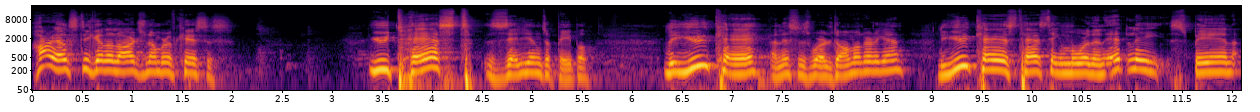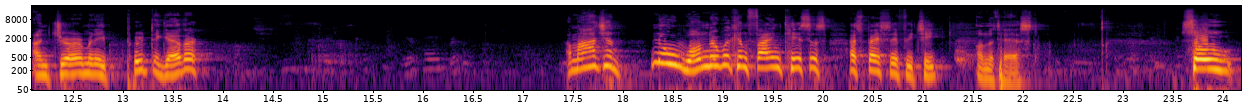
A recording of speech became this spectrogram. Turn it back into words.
How else do you get a large number of cases? You test zillions of people. The UK, and this is Worldometer again, the UK is testing more than Italy, Spain, and Germany put together. Imagine. No wonder we can find cases, especially if we cheat on the test. So,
